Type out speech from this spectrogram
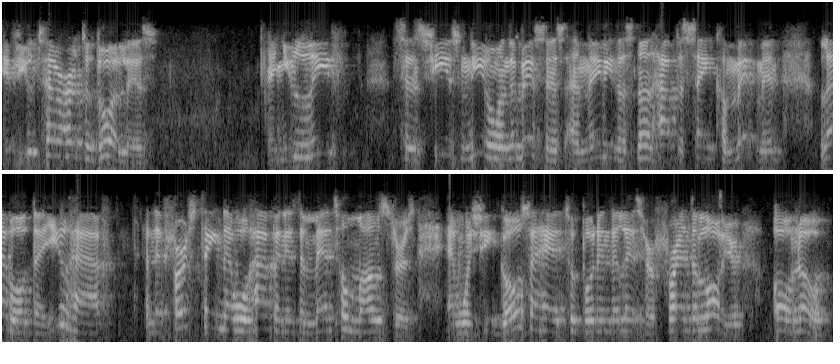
If you tell her to do a list and you leave since she is new in the business and maybe does not have the same commitment level that you have, and the first thing that will happen is the mental monsters. And when she goes ahead to put in the list, her friend, the lawyer, oh no,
